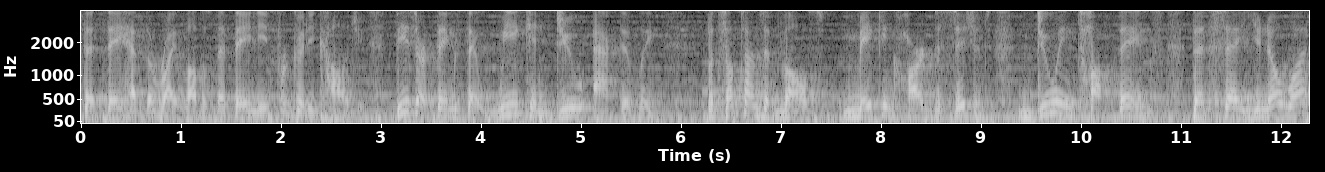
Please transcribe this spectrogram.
that they have the right levels that they need for good ecology. These are things that we can do actively but sometimes it involves making hard decisions, doing tough things that say, you know what?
